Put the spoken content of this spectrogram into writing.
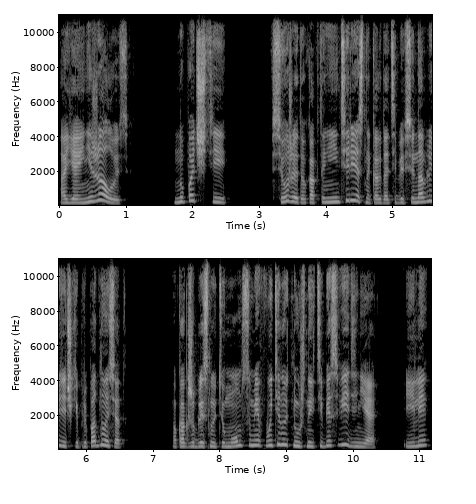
«А я и не жалуюсь. Ну, почти. Все же это как-то неинтересно, когда тебе все на блюдечке преподносят. А как же блеснуть умом, сумев вытянуть нужные тебе сведения? Или...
